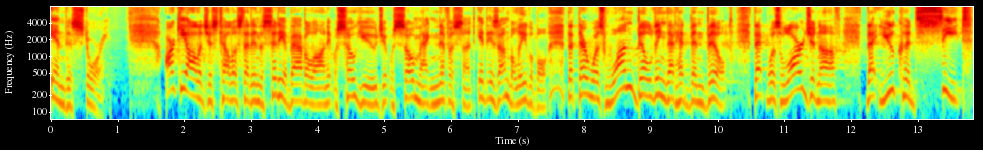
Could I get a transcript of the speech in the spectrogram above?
in this story. Archaeologists tell us that in the city of Babylon, it was so huge, it was so magnificent, it is unbelievable that there was one building that had been built that was large enough that you could seat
